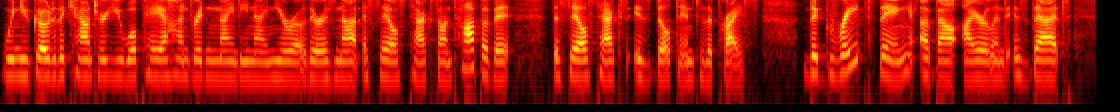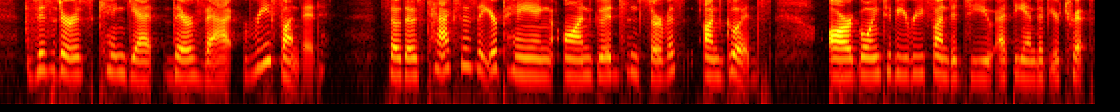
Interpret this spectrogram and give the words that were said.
when you go to the counter you will pay 199 euro. There is not a sales tax on top of it. The sales tax is built into the price. The great thing about Ireland is that visitors can get their VAT refunded. So those taxes that you're paying on goods and service on goods are going to be refunded to you at the end of your trip.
